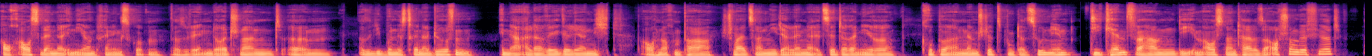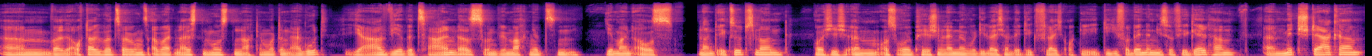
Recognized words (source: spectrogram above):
auch Ausländer in ihren Trainingsgruppen. Also wir in Deutschland ähm, also die Bundestrainer dürfen in aller Regel ja nicht auch noch ein paar Schweizer, Niederländer etc. in ihre Gruppe an einem Stützpunkt dazu nehmen. Die Kämpfe haben die im Ausland teilweise auch schon geführt, ähm, weil sie auch da Überzeugungsarbeit leisten mussten nach dem Motto, na gut, ja, wir bezahlen das und wir machen jetzt ein, jemand aus Land XY häufig ähm, osteuropäischen Ländern, wo die Leichtathletik vielleicht auch die, die Verbände nicht so viel Geld haben, äh, mit stärker,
